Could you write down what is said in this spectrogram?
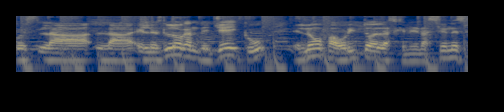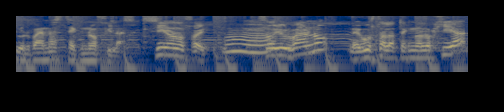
pues la, la- el eslogan de JQ, el nuevo favorito de las generaciones urbanas tecnófilas. ¿Sí o no soy? Soy urbano, me gusta la tecnología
